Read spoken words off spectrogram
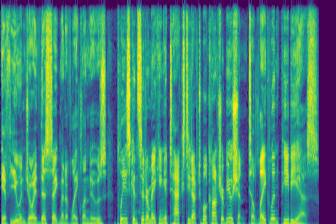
If you enjoyed this segment of Lakeland News, please consider making a tax-deductible contribution to Lakeland PBS.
